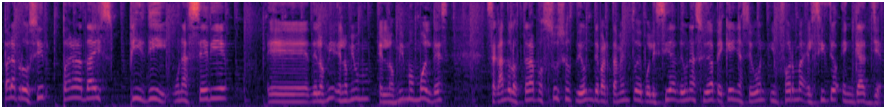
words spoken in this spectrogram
para producir Paradise PD, una serie eh, de los mismos, en los mismos moldes, sacando los trapos sucios de un departamento de policía de una ciudad pequeña, según informa el sitio Engadget.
